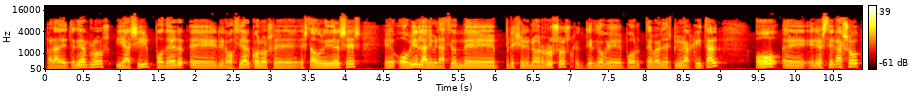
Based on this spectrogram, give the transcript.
para detenerlos y así poder eh, negociar con los eh, estadounidenses eh, o bien la liberación de prisioneros rusos, que entiendo que por temas de espionaje y tal, o en este caso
